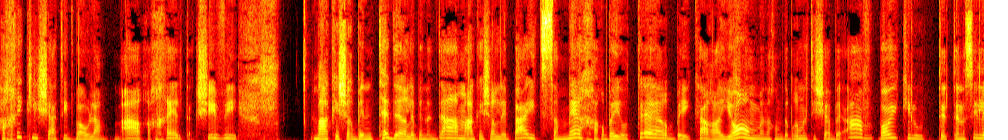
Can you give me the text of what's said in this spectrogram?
הכי קלישאתית בעולם. מה, רחל, תקשיבי, מה הקשר בין תדר לבן אדם, מה הקשר לבית שמח הרבה יותר, בעיקר היום, אנחנו מדברים על תשעה באב, בואי כאילו ת, תנסי ל,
